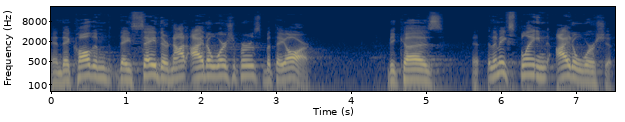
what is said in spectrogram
and they call them, they say they're not idol worshippers, but they are because let me explain idol worship.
